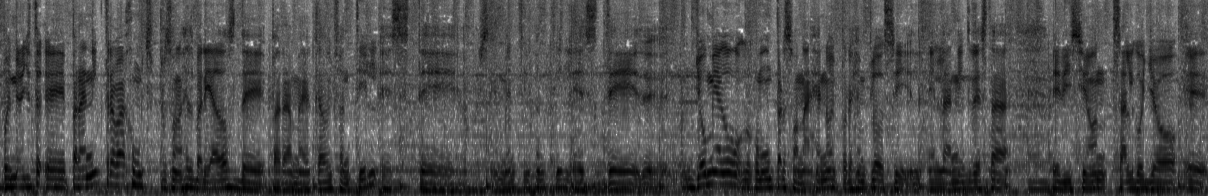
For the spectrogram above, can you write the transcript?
Pues mira, yo eh, para Nick trabajo muchos personajes variados de, para mercado infantil, este, procedimiento infantil, este, yo me hago como un personaje, ¿no? Y por ejemplo, si en la Nick de esta edición salgo yo, eh,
